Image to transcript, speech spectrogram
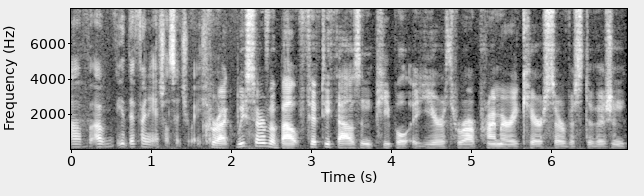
of, of the financial situation. Correct. We serve about 50,000 people a year through our primary care service division.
